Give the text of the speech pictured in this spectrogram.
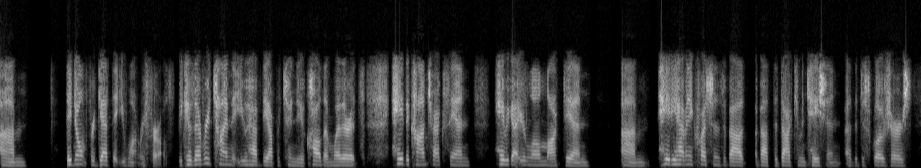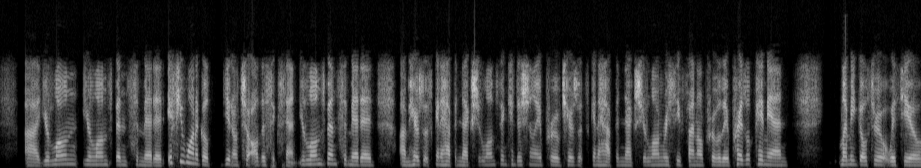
um, they don't forget that you want referrals. Because every time that you have the opportunity to call them whether it's hey the contract's in. Hey we got your loan locked in. Um, hey do you have any questions about about the documentation uh, the disclosures uh, your loan your loan's been submitted. If you want to go, you know, to all this extent, your loan's been submitted. Um, here's what's going to happen next. Your loan's been conditionally approved. Here's what's going to happen next. Your loan received final approval. The appraisal came in. Let me go through it with you.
